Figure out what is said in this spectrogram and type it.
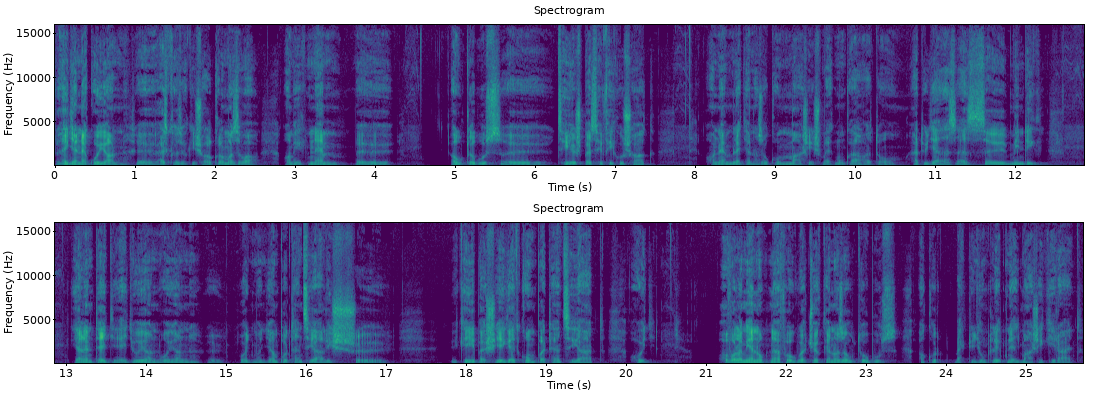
legyenek olyan eszközök is alkalmazva, amik nem autóbusz célspecifikusak, hanem legyen azokon más is megmunkálható. Hát ugye ez, ez mindig jelent egy, egy olyan, olyan, hogy mondjam, potenciális képességet, kompetenciát, hogy ha valamilyen oknál fogva csökken az autóbusz, akkor meg tudjunk lépni egy másik irányt,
